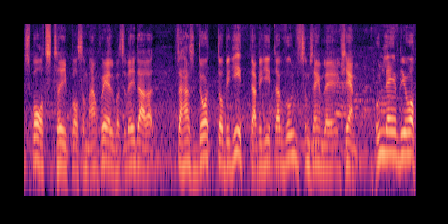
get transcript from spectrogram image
sportstyper som han själv och så vidare efter hans dotter Birgitta, Birgitta Wolf som sen blev känd, hon levde ju upp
